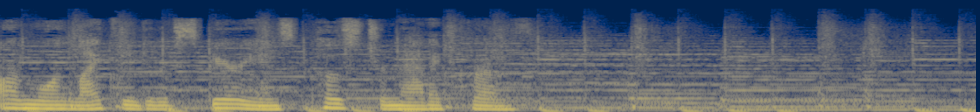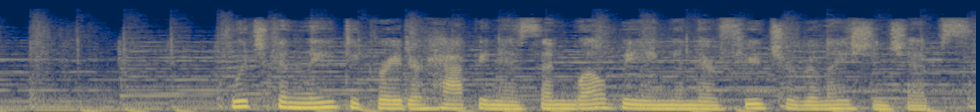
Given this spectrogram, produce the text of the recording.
are more likely to experience post traumatic growth, which can lead to greater happiness and well being in their future relationships.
